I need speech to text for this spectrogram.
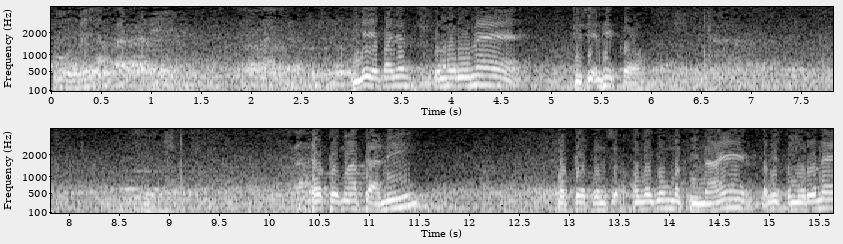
mulai sabar tadi. Ini banyak temurune di sini kok. Podo madani Podo bangsa apa itu Madinae tapi temurune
